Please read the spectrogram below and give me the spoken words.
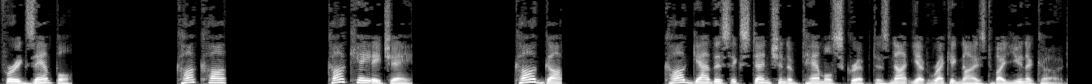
For example, ka ka ka kha ka ga ka ga This extension of Tamil script is not yet recognized by Unicode.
